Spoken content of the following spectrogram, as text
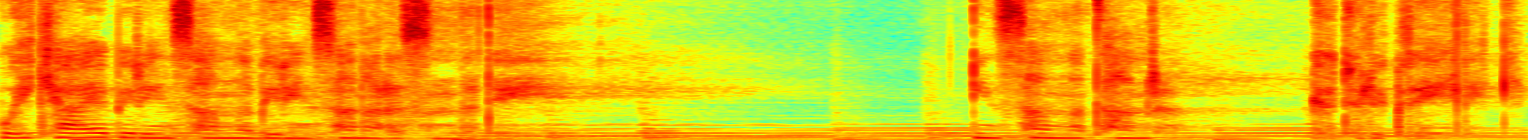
Bu hikaye bir insanla bir insan arasında değil. İnsanla Tanrı, kötülükle iyilik.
